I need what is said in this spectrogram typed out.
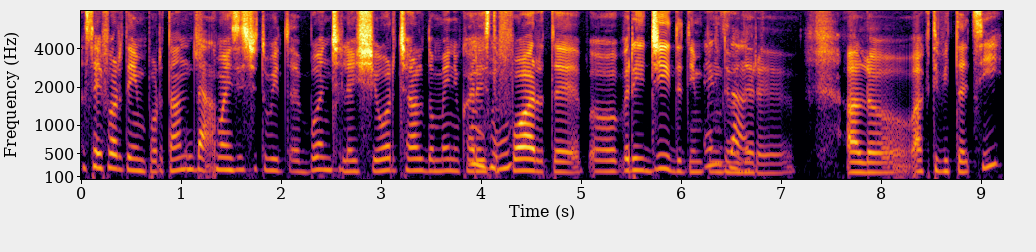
Asta e foarte important. Da. Cum ai zis și tu, uite, băncile și orice alt domeniu care uh-huh. este Mhm. foarte uh, rigid din punct Exact. de vedere al uh, activității,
